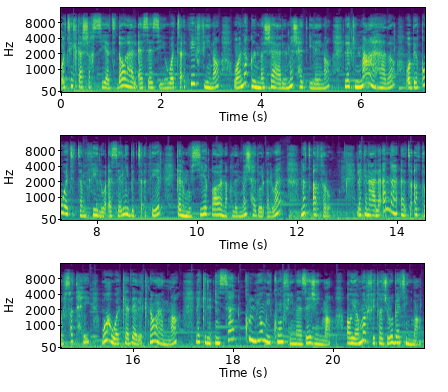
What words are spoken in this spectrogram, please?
وتلك الشخصيات دورها الأساسي هو التأثير فينا ونقل مشاعر المشهد إلينا. لكن مع هذا وبقوة التمثيل وأساليب التأثير كالموسيقى نقل المشهد والألوان نتأثر. لكن على أنه تأثر سطحي وهو كذلك نوعا ما لكن الإنسان كل يوم يكون في مزاج ما أو يمر في تجربة ما.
